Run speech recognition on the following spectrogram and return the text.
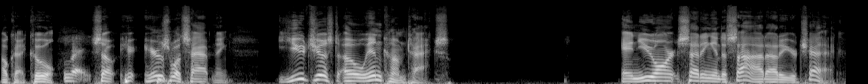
though. Okay, cool. Right. So here, here's what's happening. You just owe income tax. and you aren't setting it aside out of your check.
